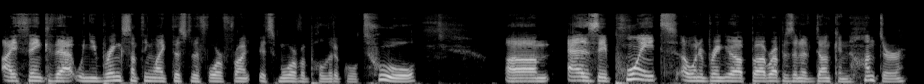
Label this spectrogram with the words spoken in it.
I think that when you bring something like this to the forefront, it's more of a political tool. Um, as a point, I want to bring up uh, Representative Duncan Hunter,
